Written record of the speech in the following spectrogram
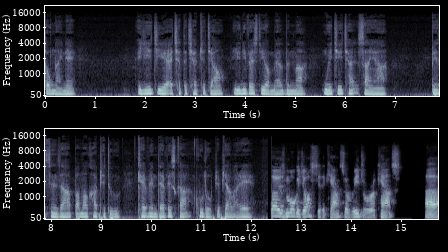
သုံးနိုင်တဲ့အရေးကြီးတဲ့အချက်တစ်ချက်ဖြစ်ကြောင်း University of Melbourne မှာငွေကြေးဆိုင်ရာပင်စင်စာပါမောက္ခဖြစ်သူ Kevin Davis ကအခုလိုပြပြပါဗျ။ Those mortgage offset accounts or redraw accounts uh,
